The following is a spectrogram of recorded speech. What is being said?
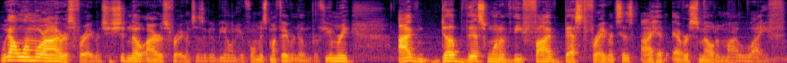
We got one more iris fragrance. You should know iris fragrances are going to be on here for me. It's my favorite note in perfumery. I've dubbed this one of the five best fragrances I have ever smelled in my life.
